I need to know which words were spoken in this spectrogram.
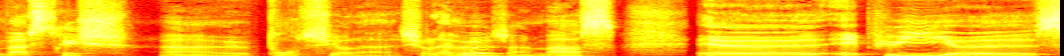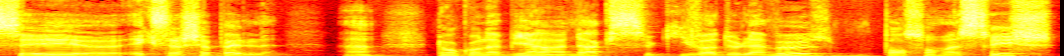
Maastricht, hein, pont sur la sur la Meuse, hein, Maas, et puis c'est Aix-la-Chapelle. Hein. Donc on a bien un axe qui va de la Meuse, pensons Maastricht,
